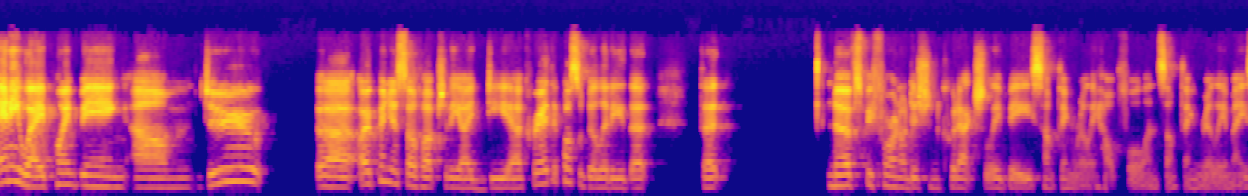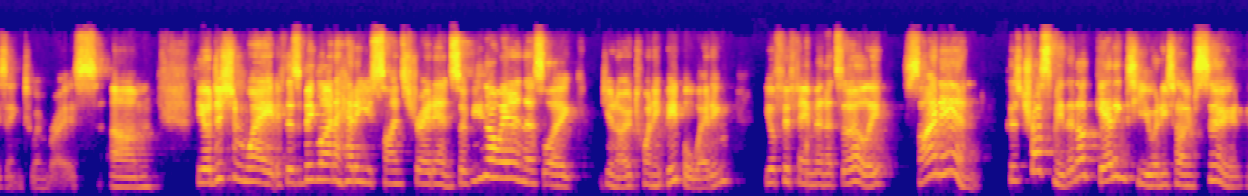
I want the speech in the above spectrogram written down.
anyway, point being, um, do uh, open yourself up to the idea, create the possibility that that nerves before an audition could actually be something really helpful and something really amazing to embrace. Um, the audition wait, if there's a big line ahead of you, sign straight in. So if you go in and there's like, you know, 20 people waiting, you're 15 minutes early, sign in. Because trust me, they're not getting to you anytime soon.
